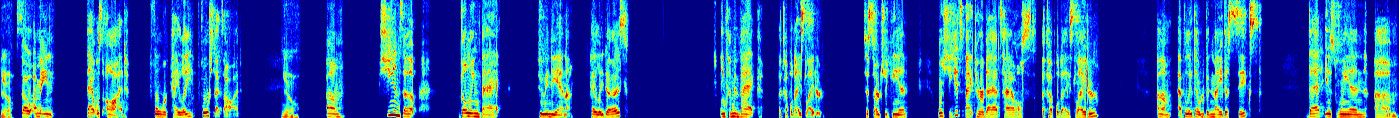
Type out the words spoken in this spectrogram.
Yeah. So, I mean, that was odd for Kaylee. Of course, that's odd. Yeah. Um, she ends up going back to Indiana. Kaylee does, and coming back a couple days later to search again. When she gets back to her dad's house a couple days later, um, I believe that would have been May the 6th. That is when um,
